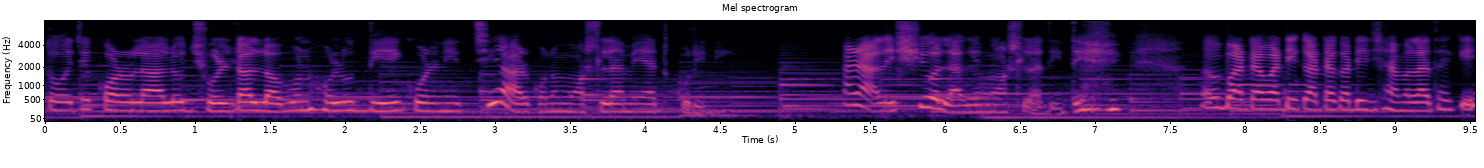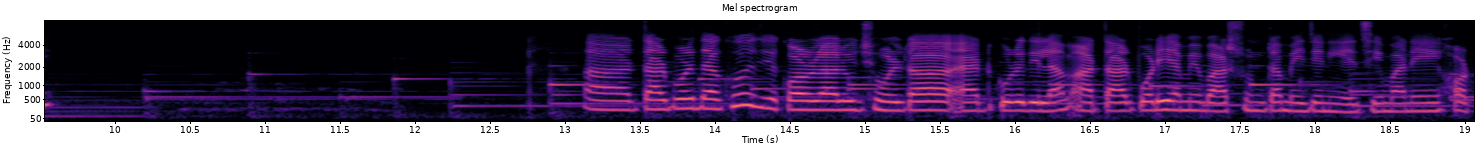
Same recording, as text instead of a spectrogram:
তো ওই যে করলা আলু ঝোলটা লবণ, হলুদ দিয়েই করে নিচ্ছি, আর কোনো মশলা আমি অ্যাড করিনি। আর আলিশিও লাগে মশলা দিতে। বাটাবাটি, কাটাকাটি ঝামেলা থাকে। আর তারপরে দেখো যে করলা আলু ঝোলটা অ্যাড করে দিলাম, আর তারপরেই আমি বাসনটা মেজে নিয়েছি মানে হট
